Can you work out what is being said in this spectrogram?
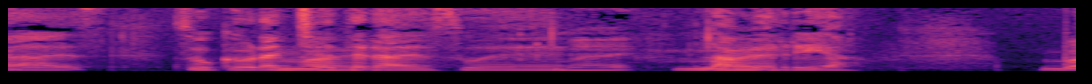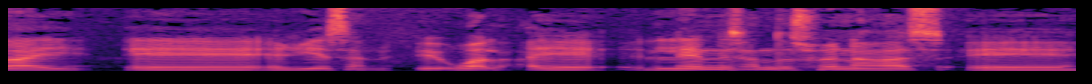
da, ez? Zuk orantxe Bai. dezue Bai. lan Bai. berria. Bai, e, egia esan, igual, e, lehen esan duzuenagaz, e,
